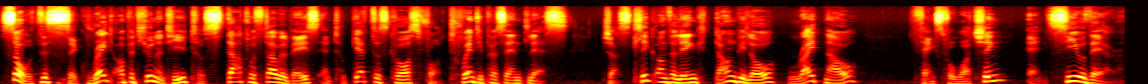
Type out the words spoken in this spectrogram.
So this is a great opportunity to start with double bass and to get this course for 20% less. Just click on the link down below right now. Thanks for watching and see you there.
